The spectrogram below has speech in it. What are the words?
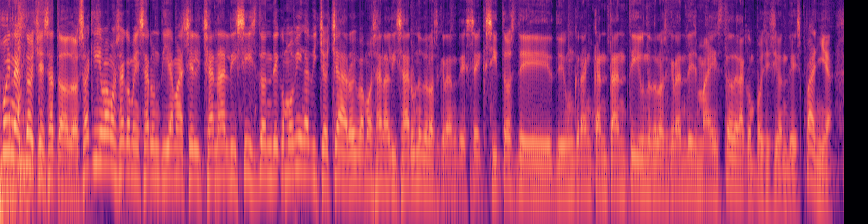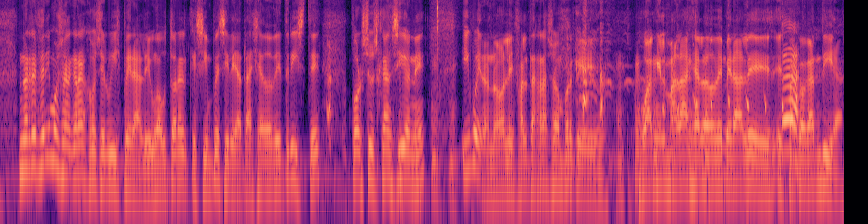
Buenas noches a todos. Aquí vamos a comenzar un día más el Chanálisis, donde, como bien ha dicho Charo, hoy vamos a analizar uno de los grandes éxitos de, de, un gran cantante y uno de los grandes maestros de la composición de España. Nos referimos al gran José Luis Perales, un autor al que siempre se le ha tachado de triste por sus canciones. Y bueno, no le falta razón porque Juan el Malaje al lado de Perales es Paco Gandía.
